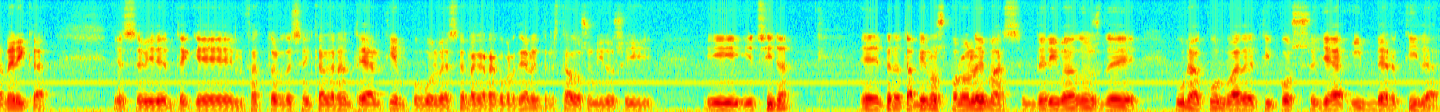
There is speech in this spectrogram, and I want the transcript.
América, es evidente que el factor desencadenante al tiempo vuelve a ser la guerra comercial entre Estados Unidos y, China, eh, pero también los problemas derivados de una curva de tipos ya invertida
